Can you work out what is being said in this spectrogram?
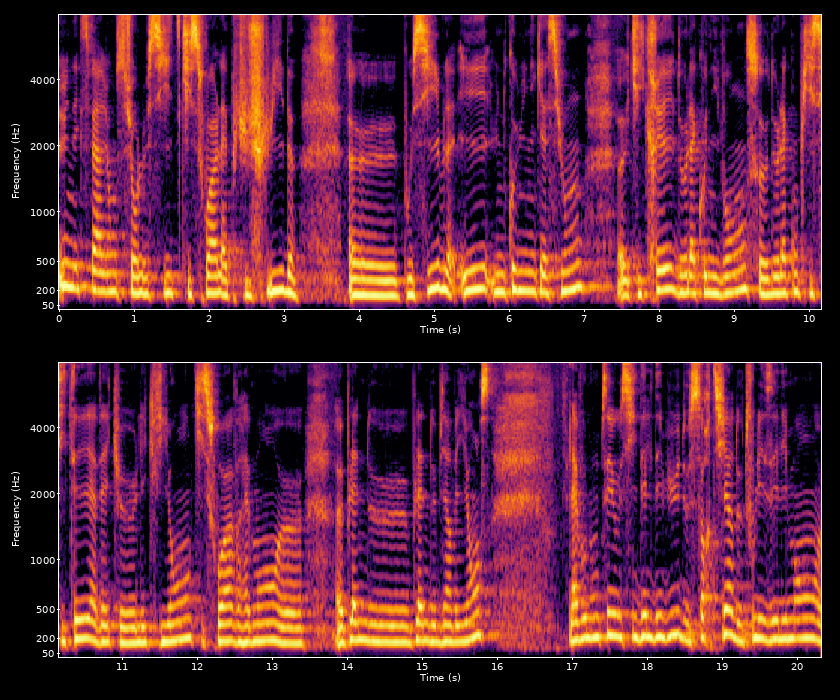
une expérience sur le site qui soit la plus fluide euh, possible et une communication euh, qui crée de la connivence, de la complicité avec euh, les clients, qui soit vraiment pleine, de, pleine de La volonté aussi dès le début de sortir de tous les éléments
